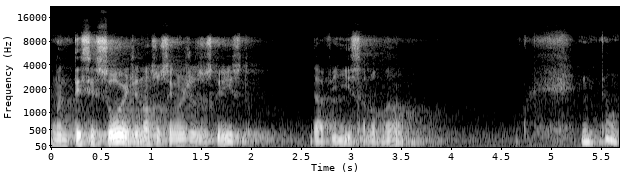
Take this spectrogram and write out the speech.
um antecessor de nosso Senhor Jesus Cristo, Davi, Salomão. Então,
